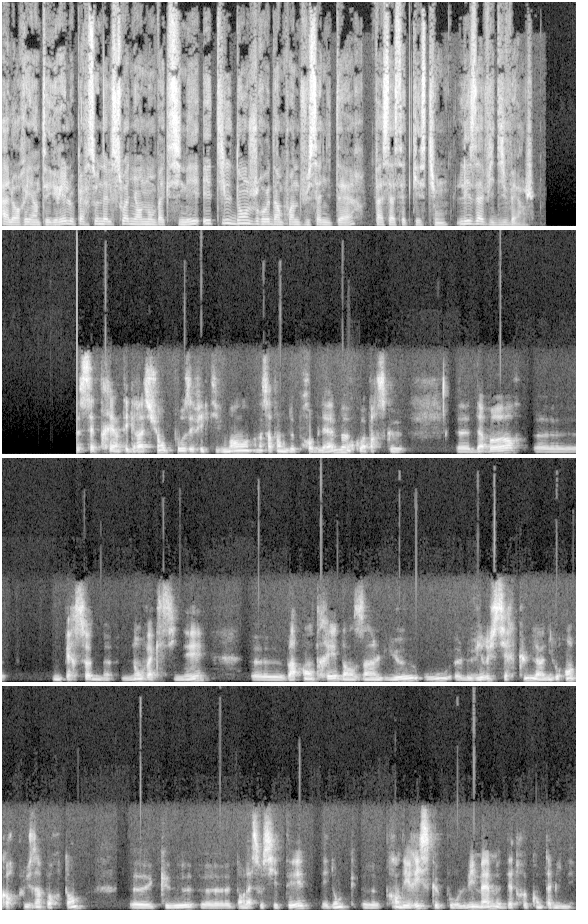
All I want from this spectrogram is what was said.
Alors réintégrer le personnel soignant non vacciné est-il dangereux d'un point de vue sanitaire? Face à cette question, les avis divergent. Cette réintégration pose effectivement un certain nombre de problèmes. Pourquoi? Parce que euh, d'abord, euh, une personne non vaccinée euh, va entrer dans un lieu où le virus circule à un niveau encore plus important que dans la société et donc prend des risques pour lui-même d'être contaminé.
